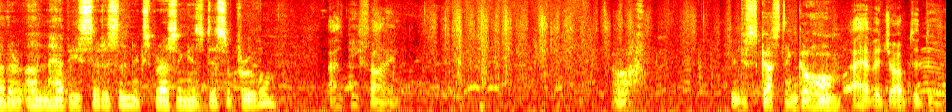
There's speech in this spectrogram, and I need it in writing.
Another unhappy citizen expressing his disapproval? I'll be fine. Oh, you're disgusting. Go home. I have a job to do.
